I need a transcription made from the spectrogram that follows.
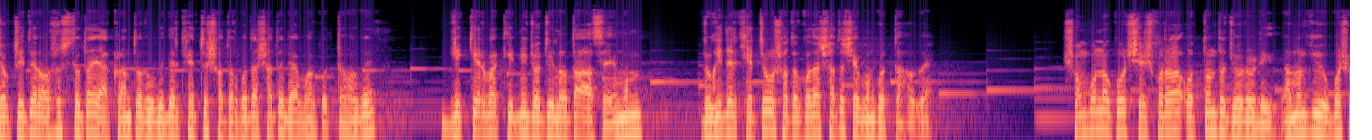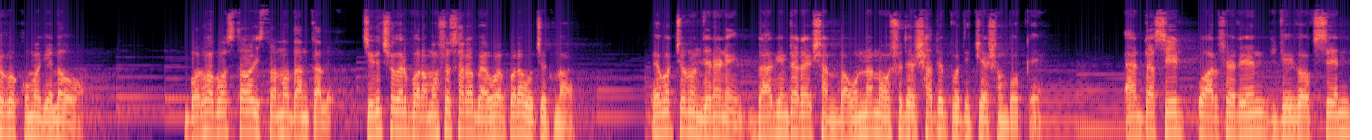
যকৃতের অসুস্থতায় আক্রান্ত রোগীদের ক্ষেত্রে সতর্কতার সাথে ব্যবহার করতে হবে। বৃক্কের বা কিডনি জটিলতা আছে, এমন রোগীদের ক্ষেত্রেও সতর্কতার সাথে সেবন করতে হবে। সম্পূর্ণ কোর্স শেষ করা অত্যন্ত জরুরি, এমনকি উপসর্গ কমে গেলেও। গর্ভাবস্থা ও স্তন্যদানকালে চিকিৎসকের পরামর্শ ছাড়া ব্যবহার করা উচিত নয়। এবার চলুন জেনে নেই ড্রাগ ইন্টারাকশন বা অন্যান্য ওষুধের সাথে প্রতিক্রিয়া সম্পর্কে। অ্যান্টাসিড, ওয়ারফেরিন ডিগক্সিন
